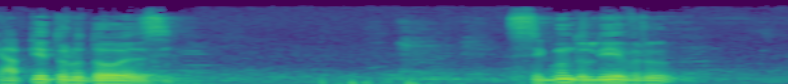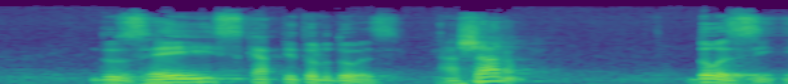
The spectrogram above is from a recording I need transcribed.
capítulo 12. Segundo livro dos Reis, capítulo 12. Acharam? 12.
